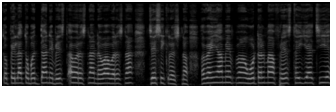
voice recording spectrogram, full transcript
તો પહેલાં તો બધાને બેસતા વરસના, નવા વરસના, જય શ્રી કૃષ્ણ. હવે અહીંયા અમે હોટલમાં ફ્રેશ થઈ ગયા છીએ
